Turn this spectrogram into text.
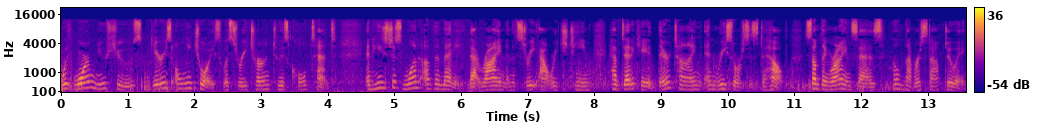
With warm new shoes, Gary's only choice was to return to his cold tent. And he's just one of the many that Ryan and the street outreach team have dedicated their time and resources to help, something Ryan says he'll never stop doing.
